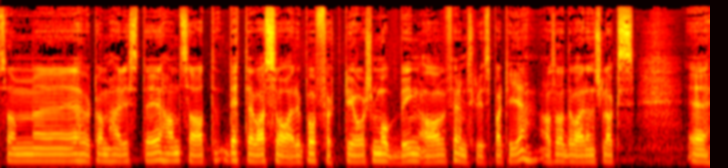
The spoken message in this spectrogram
som jeg hørte om her i sted, han sa at dette var svaret på 40 års mobbing av Fremskrittspartiet. Altså det var en slags eh,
